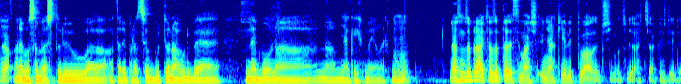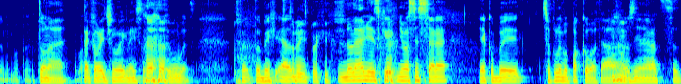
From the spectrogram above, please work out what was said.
Jo. A nebo jsem ve studiu a, a tady pracuji buď to na hudbě, nebo na, na nějakých mailech. Uh-huh. Já jsem se právě chtěl zeptat, jestli máš nějaký rituály přímo, co děláš třeba každý den, nebo to je To ne, takový člověk nejsem, to vůbec. To, to bych, já, to není sprchy. no ne, mě vždycky, mě vlastně sere, jakoby cokoliv opakovat. Já mm-hmm. hrozně nerad se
